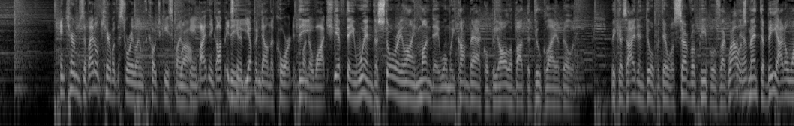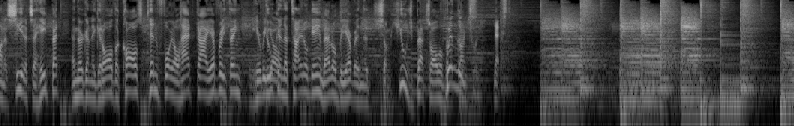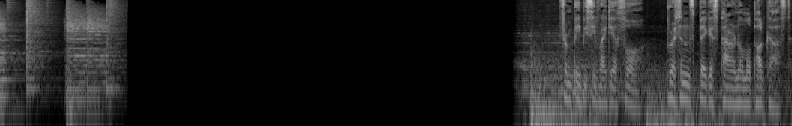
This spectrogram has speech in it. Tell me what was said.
In terms of, I don't care about the storyline with Coach K's final Well, game. I think up it's going to be up and down the court. It's The- fun to watch. If they win, the storyline Monday when we come back will be all about the Duke liability. Because I didn't do it, but there were several people who's like, well, Yeah. it's meant to be. I don't want to see it. It's a hate bet, and they're going to get all the calls, tinfoil hat guy, everything. And here we Duke go. in the title game, that'll be every, and there's some huge bets all over Win the lose next. From BBC Radio 4, Britain's biggest paranormal podcast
